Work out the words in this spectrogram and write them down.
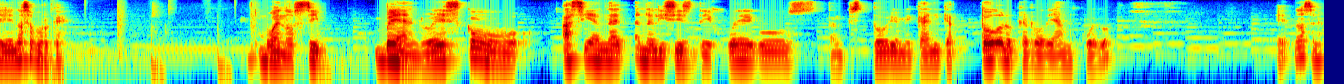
Eh, no sé por qué. Bueno, sí, véanlo, es como hacía análisis de juegos, tanto historia, mecánica, todo lo que rodea un juego. no sé.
